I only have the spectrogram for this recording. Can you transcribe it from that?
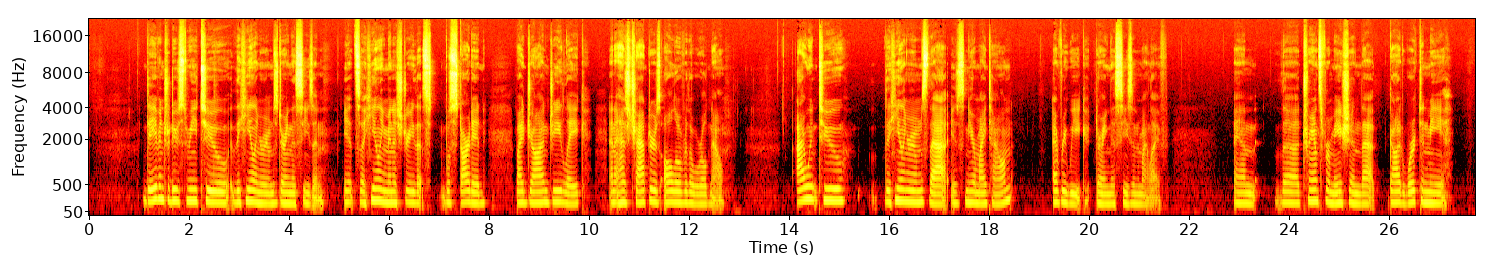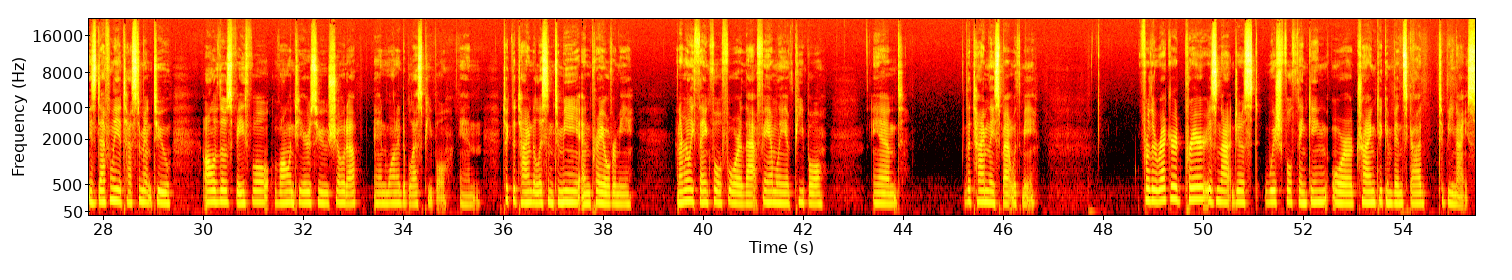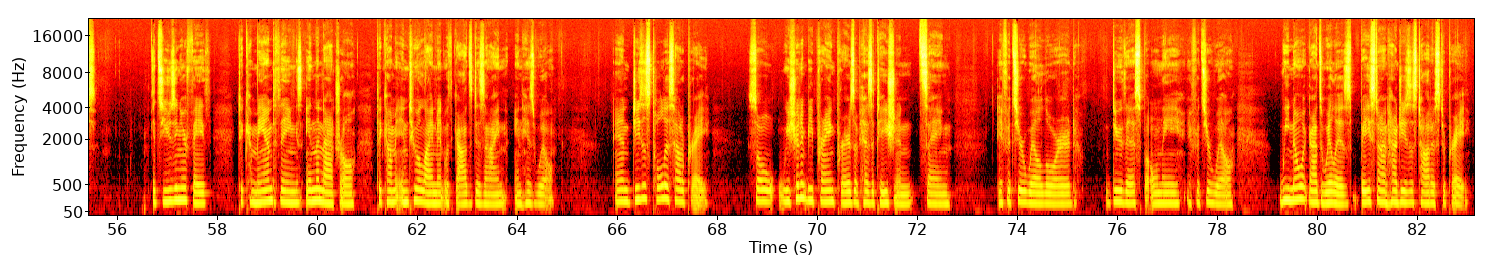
Dave introduced me to the healing rooms during this season. It's a healing ministry that was started by John G. Lake, and it has chapters all over the world now. I went to the healing rooms that is near my town every week during this season in my life. And the transformation that God worked in me is definitely a testament to all of those faithful volunteers who showed up and wanted to bless people and took the time to listen to me and pray over me. And I'm really thankful for that family of people and the time they spent with me. For the record, prayer is not just wishful thinking or trying to convince God to be nice. It's using your faith to command things in the natural to come into alignment with God's design and His will. And Jesus told us how to pray. So we shouldn't be praying prayers of hesitation, saying, If it's your will, Lord, do this, but only if it's your will. We know what God's will is based on how Jesus taught us to pray.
